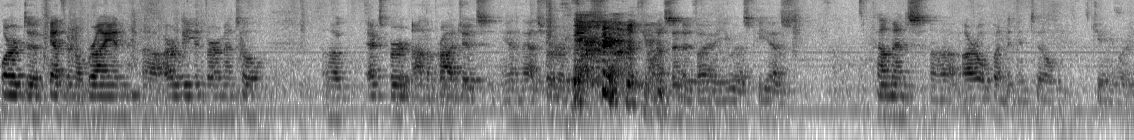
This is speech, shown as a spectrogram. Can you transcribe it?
or to Catherine O'Brien, uh, our lead environmental uh, expert on the project, and that's her address if you want to send it via USPS. Comments uh, are open until January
